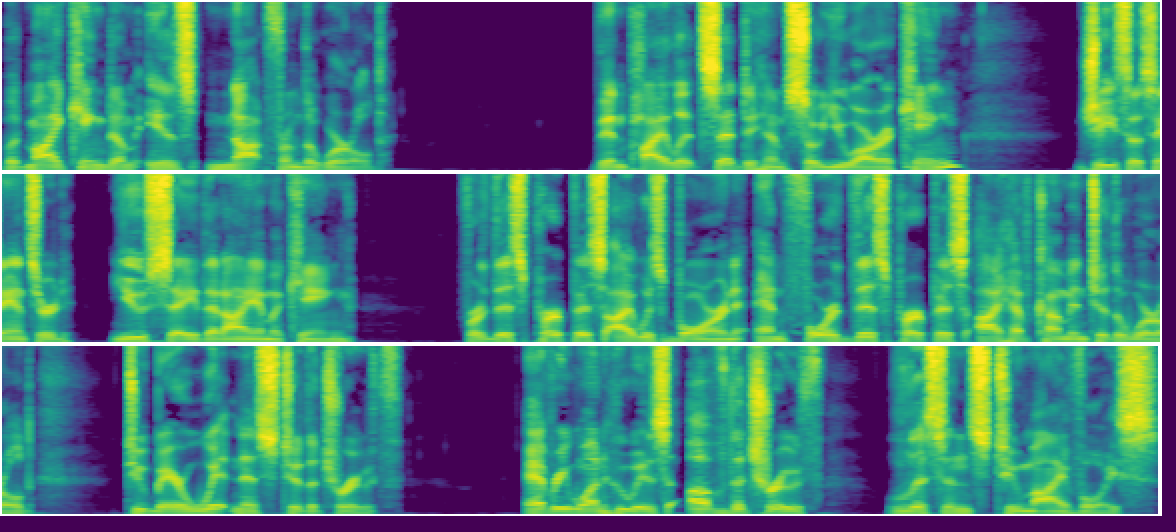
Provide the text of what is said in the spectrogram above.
But my kingdom is not from the world. Then Pilate said to him, So you are a king? Jesus answered, You say that I am a king. For this purpose I was born, and for this purpose I have come into the world, to bear witness to the truth. Everyone who is of the truth listens to my voice.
